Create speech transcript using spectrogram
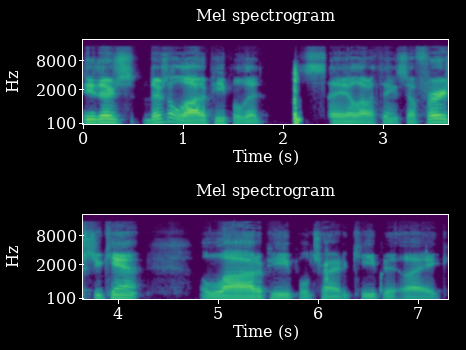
see, there's there's a lot of people that say a lot of things. So first you can't a lot of people try to keep it like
